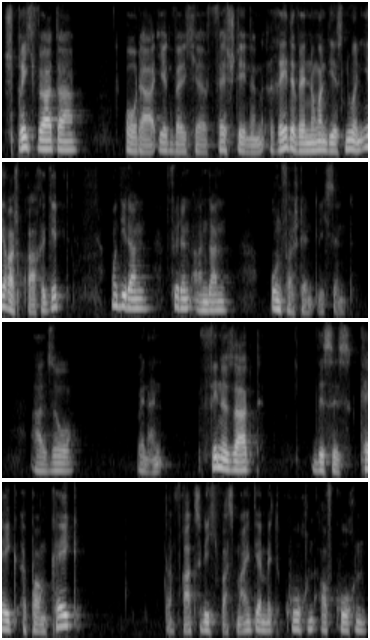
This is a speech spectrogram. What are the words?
Sprichwörter oder irgendwelche feststehenden Redewendungen, die es nur in ihrer Sprache gibt und die dann für den anderen unverständlich sind. Also, wenn ein Finne sagt, This is cake upon cake, dann fragst du dich, was meint er mit Kuchen auf Kuchen?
